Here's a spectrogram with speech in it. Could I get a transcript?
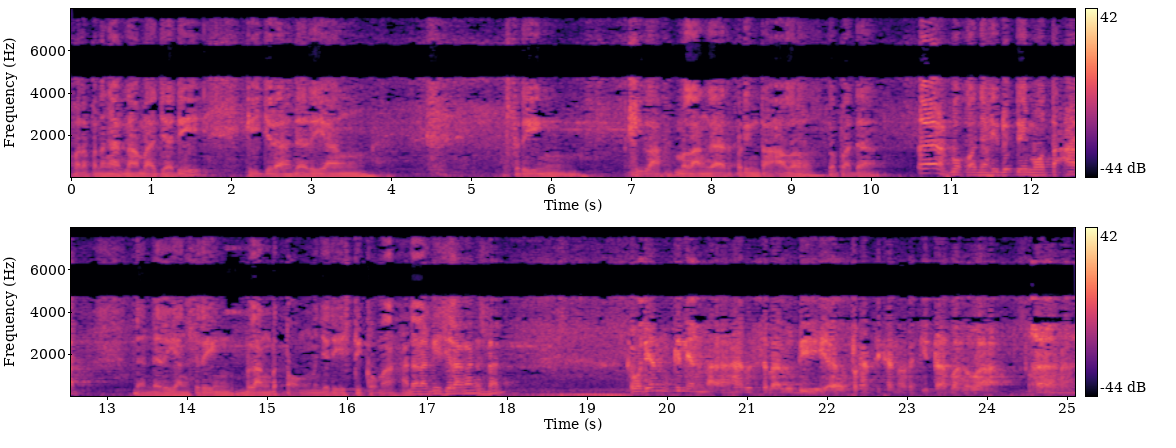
para pendengar nambah jadi hijrah dari yang sering hilaf melanggar perintah Allah kepada eh pokoknya hidup ini mau taat dan dari yang sering belang betong menjadi istiqomah. Ada lagi silakan Ustaz. Kemudian mungkin yang uh, harus selalu diperhatikan oleh kita bahwa uh,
